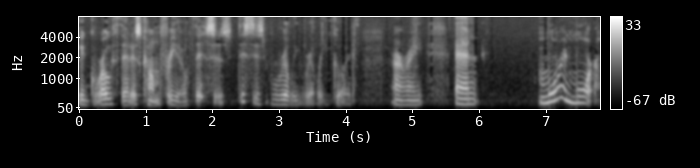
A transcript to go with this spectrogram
the growth that has come for you. This is this is really really good. All right. And more and more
